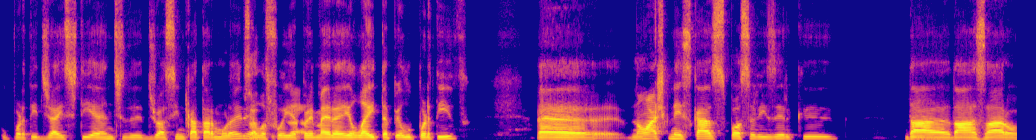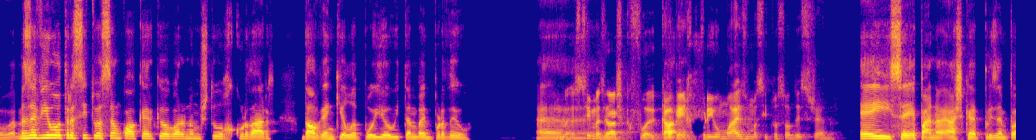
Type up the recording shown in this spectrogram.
O partido já existia antes de, de Joacine Catar Moreira, Exato, ela foi a primeira eleita pelo partido Uh, não acho que nesse caso se possa dizer que dá, dá azar, ou... mas havia outra situação qualquer que eu agora não me estou a recordar de alguém que ele apoiou e também perdeu. Uh, Sim, mas eu acho que, foi, que alguém referiu mais uma situação desse género. É isso, é, pá, não, acho que, por exemplo,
